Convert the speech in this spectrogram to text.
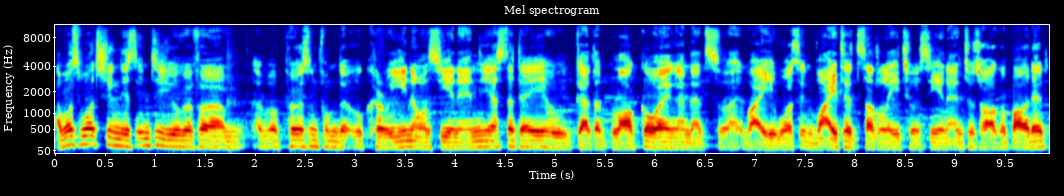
I was watching this interview with um, a person from the Ukraine on CNN yesterday who got a blog going, and that's why he was invited suddenly to CNN to talk about it.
